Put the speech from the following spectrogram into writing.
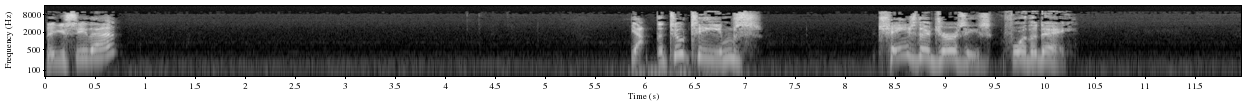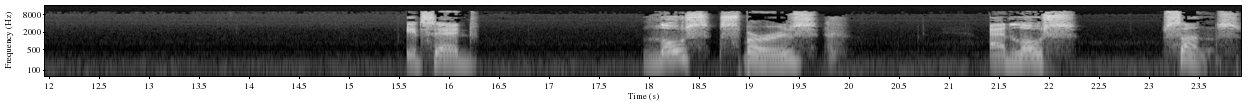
Did you see that? Yeah, the two teams changed their jerseys for the day. It said Los Spurs and Los Suns.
